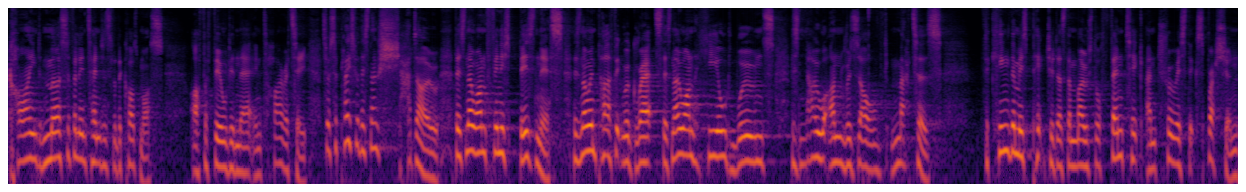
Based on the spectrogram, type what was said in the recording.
kind, merciful intentions for the cosmos are fulfilled in their entirety. So it's a place where there's no shadow, there's no unfinished business, there's no imperfect regrets, there's no unhealed wounds, there's no unresolved matters. The kingdom is pictured as the most authentic and truest expression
